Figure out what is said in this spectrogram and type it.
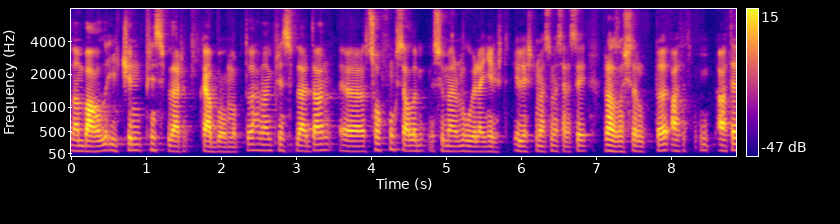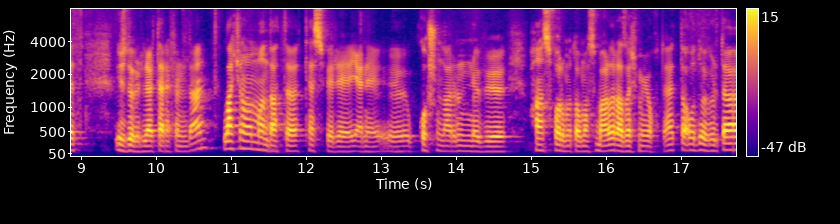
ilə bağlı ilkin prinsiplər qəbul olunubdu. Həmin prinsiplərdən çox funksiyalı sülh məramlı qüvvələrin yerləşdirilməsi məsələsi razılaşdırılıbdı ATƏT üzv dövlətlər tərəfindən. Lakin onun mandatı, təsviri, yəni qoşunların növü, hansı formada olması barədə razılaşma yoxdur. Hətta o dövrdə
